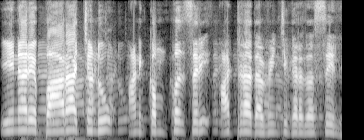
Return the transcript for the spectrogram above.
येणारे बारा चेंडू आणि कंपल्सरी अठरा धाव्यांची गरज असेल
